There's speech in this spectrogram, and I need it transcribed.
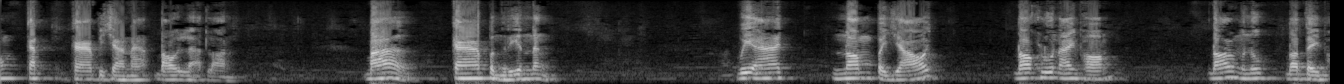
ងកាត់ការពិចារណាដោយល្អិតល្អន់បើការបង្រៀនហ្នឹងវាអាចនាំប្រយោជន៍ដល់ខ្លួនឯងផង ដល់មនុស្សដទៃផ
